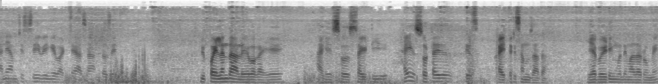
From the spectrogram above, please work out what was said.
आणि आमची सी विंग आहे वाटते असा अंदाज आहे. मी पहिल्यांदा आलो आहे बघा हे. आहे सोसायटी आहे सोटा तेच काहीतरी समजा आता. ह्या बिल्डिंगमध्ये माझा रूम आहे.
